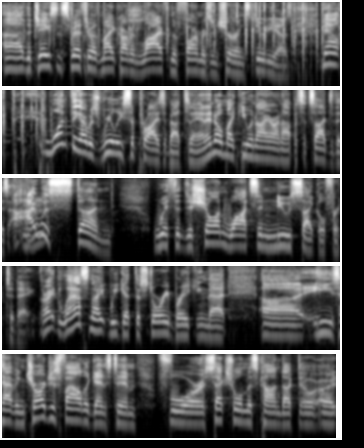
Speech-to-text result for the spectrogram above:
Uh, the Jason Smith Show with Mike Harmon live from the Farmers Insurance Studios. Now, one thing I was really surprised about today, and I know, Mike, you and I are on opposite sides of this. I, I was stunned with the Deshaun Watson news cycle for today. All right, last night we get the story breaking that uh, he's having charges filed against him for sexual misconduct or, or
